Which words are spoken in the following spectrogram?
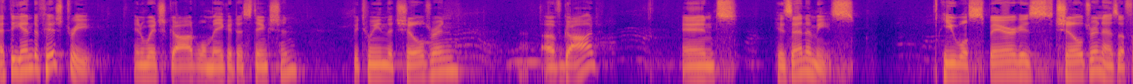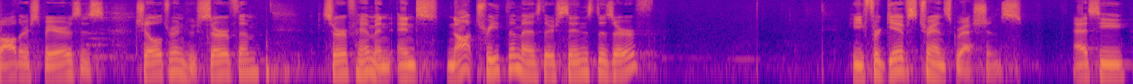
at the end of history in which God will make a distinction between the children of God and his enemies. He will spare his children as a father spares his children who serve them, serve him, and, and not treat them as their sins deserve. He forgives transgressions as he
